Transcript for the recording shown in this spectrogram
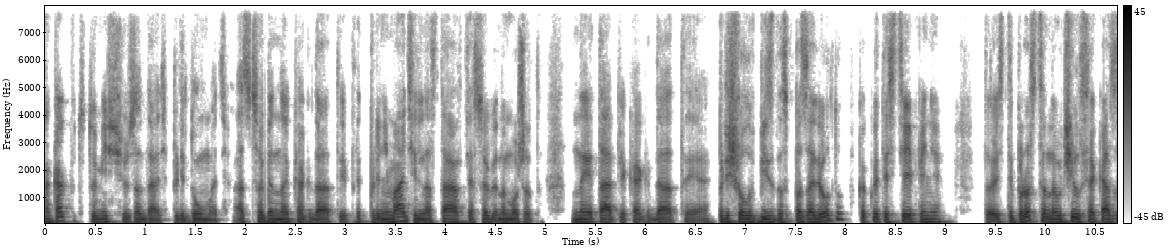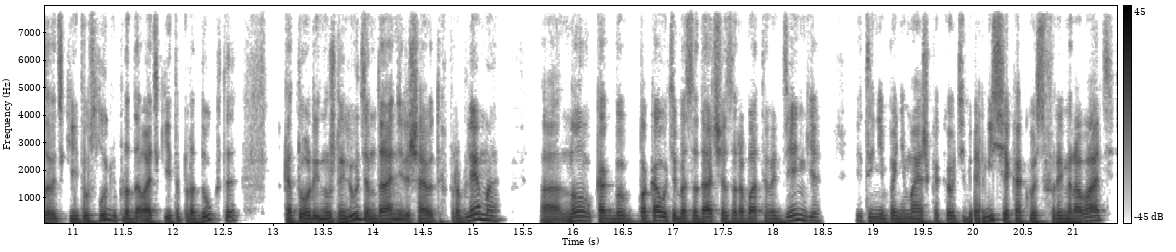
А как вот эту миссию задать, придумать? Особенно, когда ты предприниматель на старте, особенно, может, на этапе, когда ты пришел в бизнес по залету в какой-то степени. То есть ты просто научился оказывать какие-то услуги, продавать какие-то продукты, которые нужны людям, да, они решают их проблемы, а, но как бы пока у тебя задача зарабатывать деньги, и ты не понимаешь, какая у тебя миссия, как ее сформировать,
